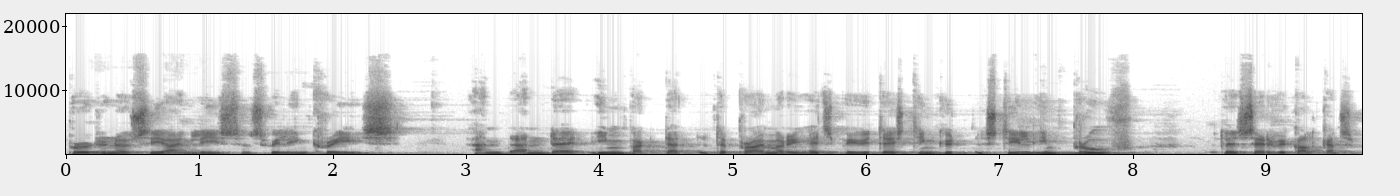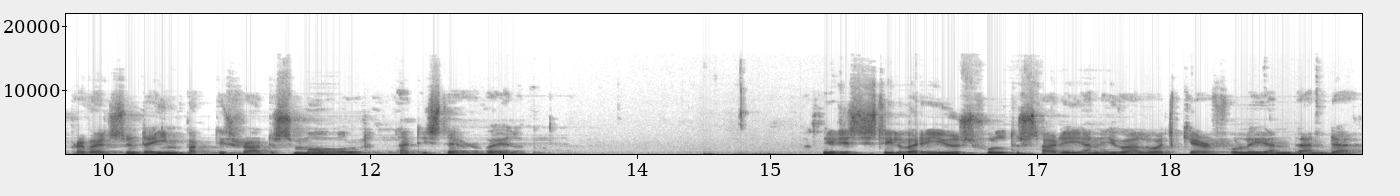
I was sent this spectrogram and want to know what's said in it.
burden of CIN lesions will increase and, and the impact that the primary HPV testing could still improve the cervical cancer prevention, the impact is rather small that is there available. It is still very useful to study and evaluate carefully, and, and uh,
